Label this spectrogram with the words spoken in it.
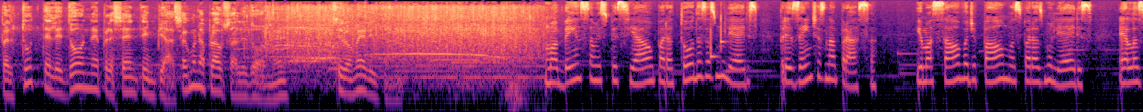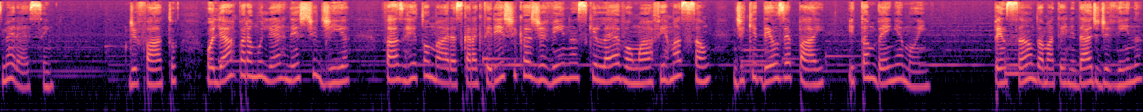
per tutte le donne presenti in piazza. Un applauso alle donne, se lo meritano. Uma bênção especial para todas as mulheres presentes na praça e uma salva de palmas para as mulheres, elas merecem. De fato, olhar para a mulher neste dia faz retomar as características divinas que levam à afirmação de que Deus é Pai e também é Mãe. Pensando a maternidade divina,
